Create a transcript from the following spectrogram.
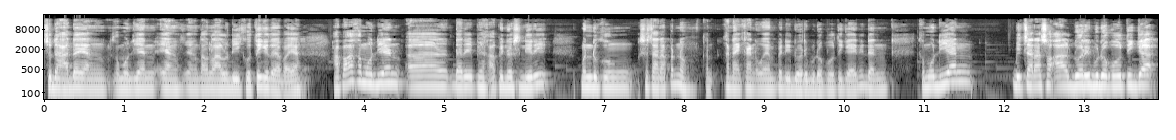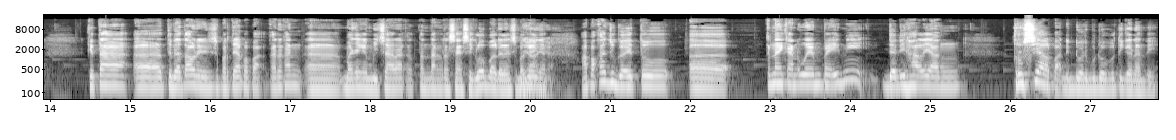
sudah ada yang kemudian yang yang tahun lalu diikuti gitu ya Pak ya. Apakah kemudian eh, dari pihak Apindo sendiri mendukung secara penuh ken- kenaikan UMP di 2023 ini dan kemudian bicara soal 2023 kita eh, tidak tahu nih seperti apa Pak karena kan eh, banyak yang bicara tentang resesi global dan lain sebagainya. Ya, ya. Apakah juga itu eh, kenaikan UMP ini jadi hal yang krusial Pak di 2023 nanti?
